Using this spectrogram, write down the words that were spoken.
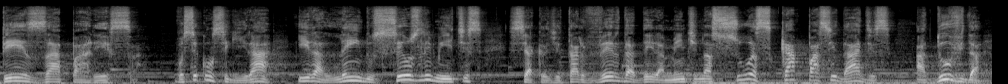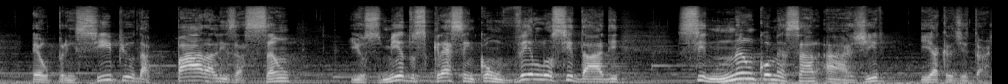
desapareça. Você conseguirá ir além dos seus limites se acreditar verdadeiramente nas suas capacidades. A dúvida é o princípio da paralisação e os medos crescem com velocidade se não começar a agir e acreditar.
